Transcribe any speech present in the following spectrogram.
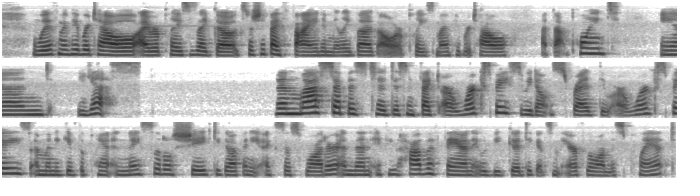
with my paper towel. I replace as I go, especially if I find a mealybug, I'll replace my paper towel at that point. And yes. Then last step is to disinfect our workspace so we don't spread through our workspace. I'm going to give the plant a nice little shake to get off any excess water. And then if you have a fan, it would be good to get some airflow on this plant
